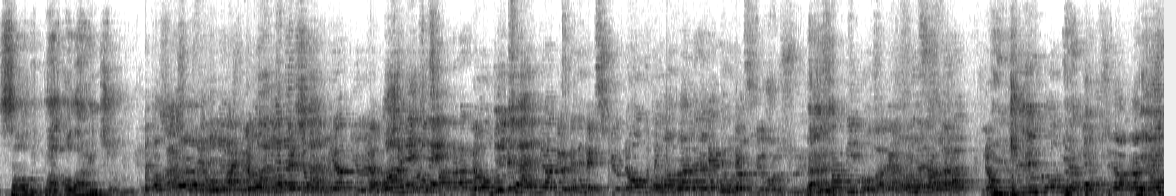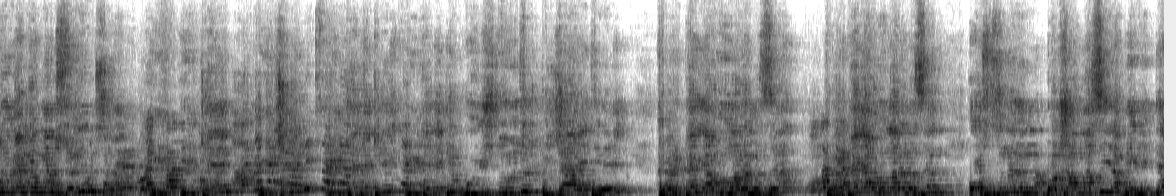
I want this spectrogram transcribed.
sağlıkla alarm çalıyor. Hayır ne oldu belli olmayan diyor yani. Ahmet O Bey, insanlara ne oldu belli lütfen. olmayan diyor. Ne demek istiyor? Ne oldu belli olmayan derken ne demek istiyorsunuz? Ben- İnsan değil mi onlar? Yani o insanlara ne oldu Ülkenin belli olmayan diyor. ne olduğu belli olmayanı söyleyeyim mi sana? Ül- Ülkenin, ülkenin, ülkedeki, ülkedeki uyuşturucu ticaretini körpe yavrularımızı, yavrularımızın o sınırın boşalmasıyla birlikte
